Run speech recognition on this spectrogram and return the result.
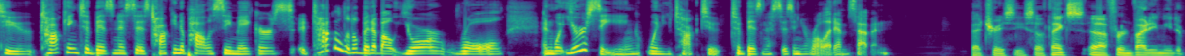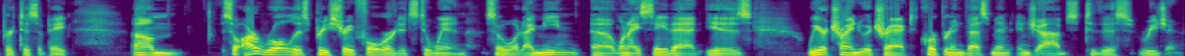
to talking to businesses, talking to policymakers. Talk a little bit about your role and what you're seeing when you talk to, to businesses in your role at M7. Bet, Tracy. So thanks uh, for inviting me to participate. Um, so our role is pretty straightforward. It's to win. So what I mean uh, when I say that is we are trying to attract corporate investment and jobs to this region.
